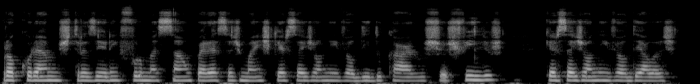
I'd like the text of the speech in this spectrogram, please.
procuramos trazer informação para essas mães, quer seja ao nível de educar os seus filhos, quer seja ao nível delas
